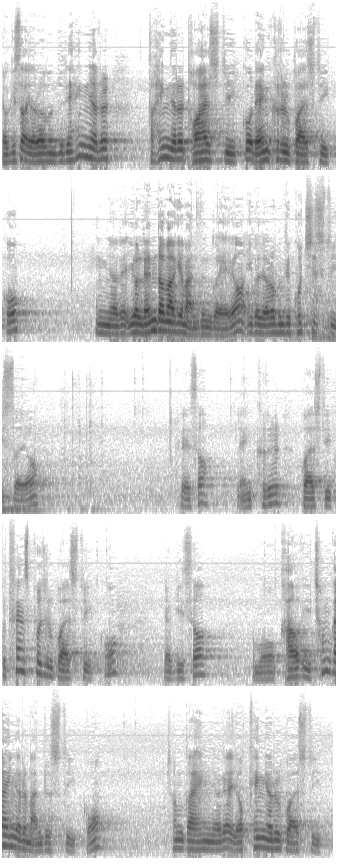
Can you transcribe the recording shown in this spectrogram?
여기서 여러분들이 행렬을 더 행렬을 더 할 수도 있고 랭크를 구할 수도 있고 행렬에 이걸 랜덤하게 만든 거예요. 이걸 여러분들이 고칠 수도 있어요. 그래서 랭크를 구할 수도 있고 트랜스포즈를 구할 수도 있고 여기서 뭐 첨가 행렬을 만들 수도 있고 첨가 행렬에 역행렬을 구할 수도 있고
